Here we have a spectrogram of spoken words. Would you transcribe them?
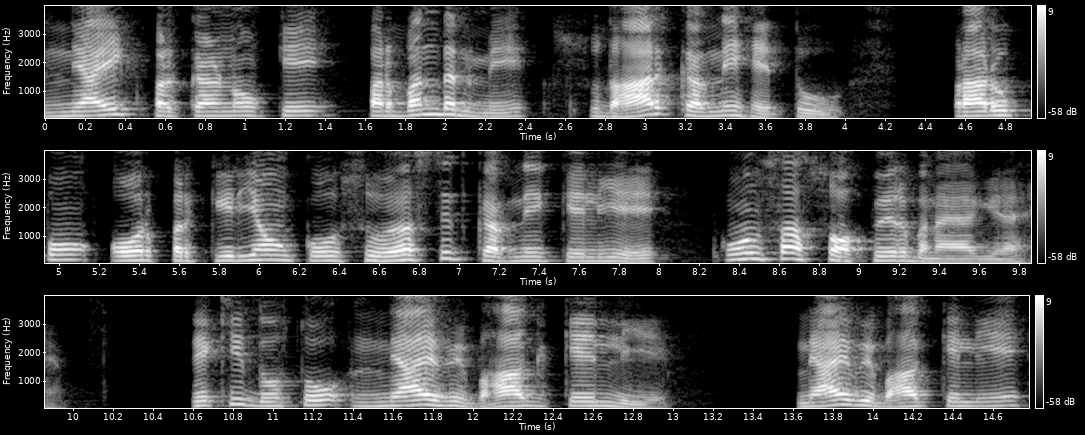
न्यायिक प्रकरणों के प्रबंधन में सुधार करने हेतु प्रारूपों और प्रक्रियाओं को सुव्यवस्थित करने के लिए कौन सा सॉफ्टवेयर बनाया गया है? देखिए दोस्तों, न्याय विभाग के लिए न्याय विभाग के लिए,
